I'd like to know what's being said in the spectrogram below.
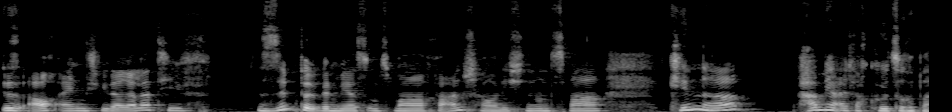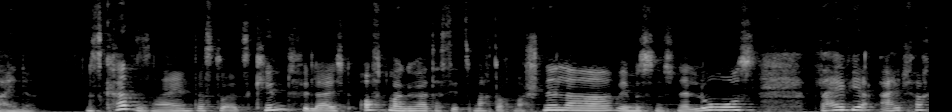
ist auch eigentlich wieder relativ simpel, wenn wir es uns mal veranschaulichen. Und zwar, Kinder haben ja einfach kürzere Beine. Und es kann sein, dass du als Kind vielleicht oft mal gehört hast, jetzt mach doch mal schneller, wir müssen schnell los, weil wir einfach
